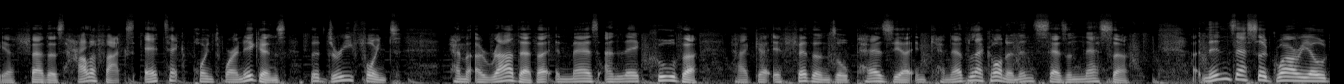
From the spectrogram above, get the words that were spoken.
ia feathers Halifax etek point warnigans, the dree point. Hem radether in mes and le coolther, hag a ifithans o pesia in kenedlec onan in season nessa. Nins essa guario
